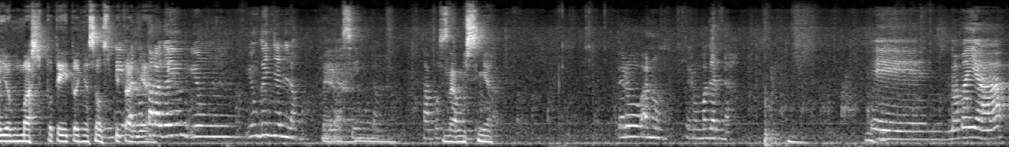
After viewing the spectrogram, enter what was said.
yun? yung mashed potato niya sa Hindi, hospital ano yan. talaga yung, yung, yung ganyan lang. May asin lang. Tapos Na-miss niya. Pero ano, pero maganda. And mamaya,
